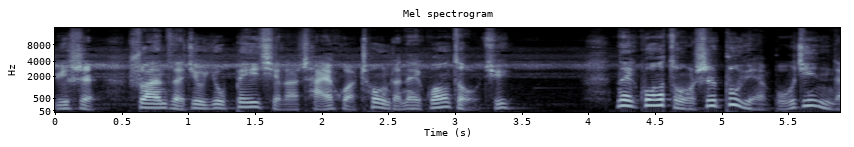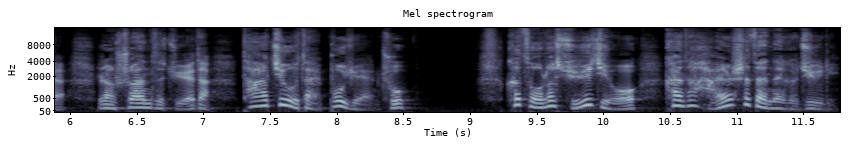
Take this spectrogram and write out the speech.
于是栓子就又背起了柴火，冲着那光走去。那光总是不远不近的，让栓子觉得他就在不远处。可走了许久，看他还是在那个距离，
